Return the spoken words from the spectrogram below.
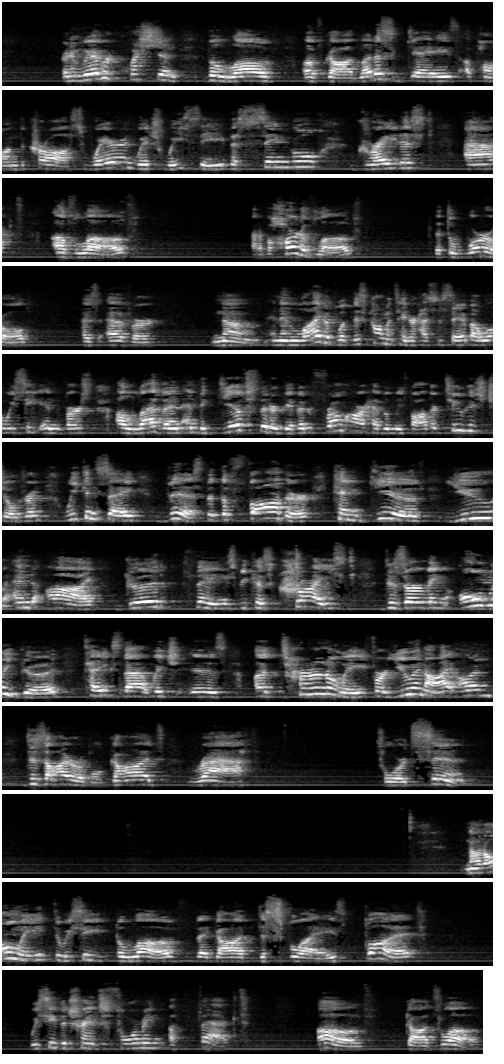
right? If we ever question the love of God, let us gaze upon the cross, where in which we see the single greatest act of love, out of a heart of love, that the world has ever known. And in light of what this commentator has to say about what we see in verse 11 and the gifts that are given from our Heavenly Father to His children, we can say this that the Father can give you and I good things because Christ, deserving only good, takes that which is eternally for you and I undesirable God's wrath towards sin. Not only do we see the love that God displays, but we see the transforming effect of God's love.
